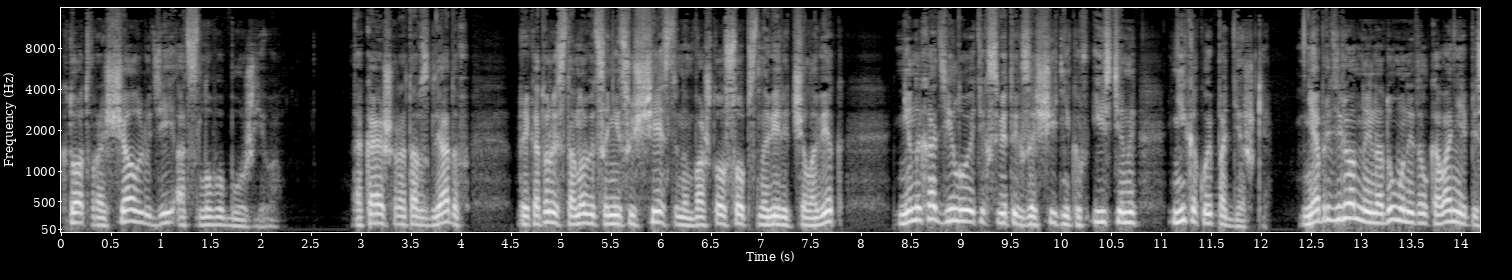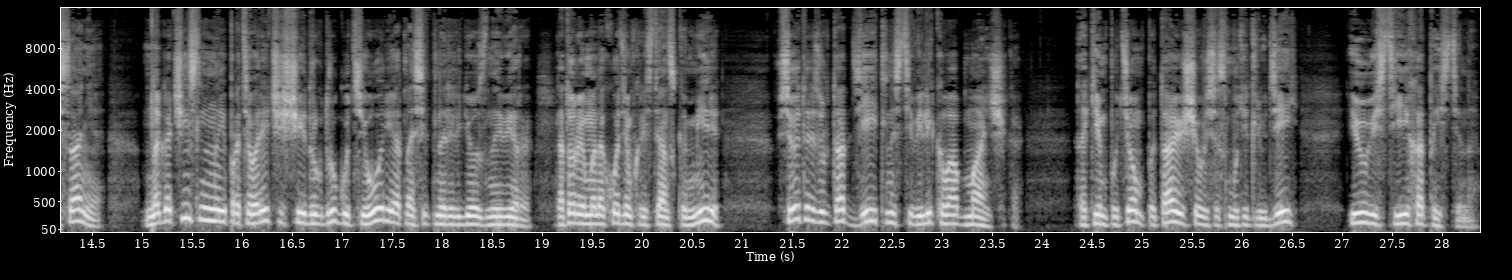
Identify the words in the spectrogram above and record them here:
кто отвращал людей от Слова Божьего. Такая широта взглядов, при которой становится несущественным, во что, собственно, верит человек, не находила у этих святых защитников истины никакой поддержки. Неопределенные надуманные толкования Писания – многочисленные противоречащие друг другу теории относительно религиозной веры, которые мы находим в христианском мире, все это результат деятельности великого обманщика, таким путем пытающегося смутить людей и увести их от истины.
